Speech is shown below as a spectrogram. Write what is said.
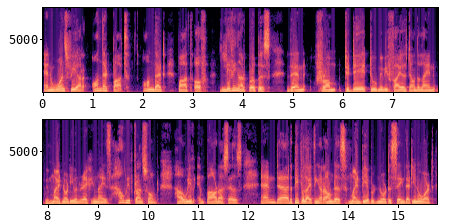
And once we are on that path, on that path of living our purpose, then from today to maybe five years down the line, we might not even recognize how we've transformed, how we've empowered ourselves. And uh, the people I think around us might be able to notice saying that, you know what,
